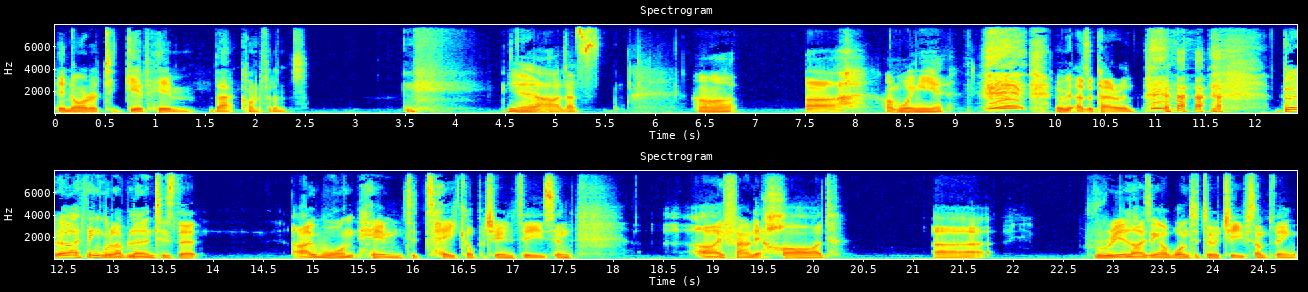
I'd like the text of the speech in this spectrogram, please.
in order to give him that confidence? Yeah, that's. Uh, uh, I'm winging it as a parent. but I think what I've learned is that I want him to take opportunities, and I found it hard uh, realizing I wanted to achieve something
